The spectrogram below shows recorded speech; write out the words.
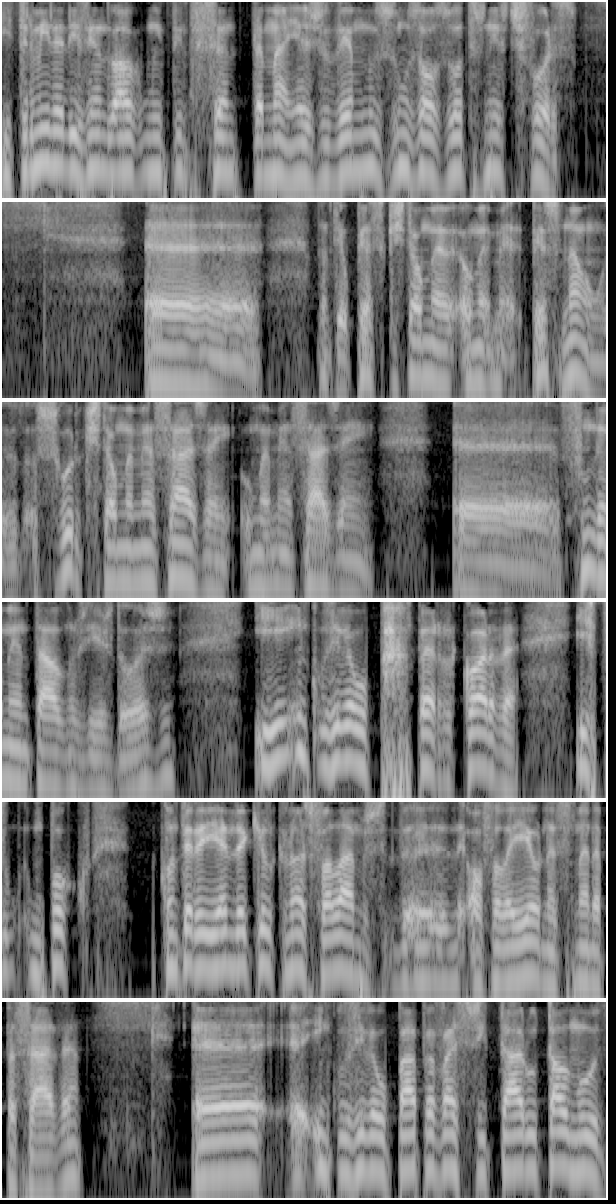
E termina dizendo algo muito interessante também: ajudemos-nos uns aos outros neste esforço. Uh, portanto, eu penso que isto é uma, uma, penso não, seguro que isto é uma mensagem, uma mensagem uh, fundamental nos dias de hoje. E inclusive o Papa recorda isto um pouco contrariando aquilo que nós falámos, de, ou falei eu na semana passada, inclusive o Papa vai citar o Talmud.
